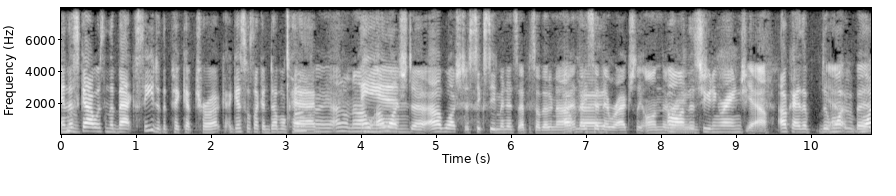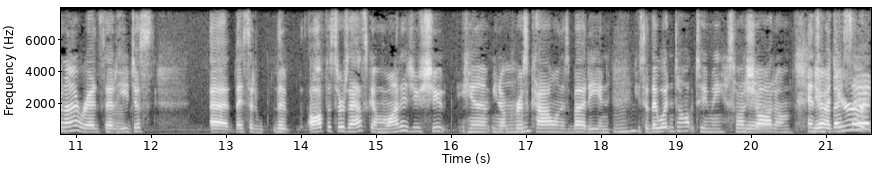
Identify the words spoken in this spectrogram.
and this guy was in the back seat of the pickup truck. I guess it was like a double cab. Okay, I don't know. I, I watched a I watched a 60 Minutes episode the other night, and they said they were actually on the on the shooting range. Yeah. Okay. The the Yeah, one but- one I read said he just. Uh, they said the officers asked him, "Why did you shoot him?" You know, Chris Kyle and his buddy, and he said they wouldn't talk to me, so I Mm-hmm. Yeah. shot him. And Yeah, so, they said,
